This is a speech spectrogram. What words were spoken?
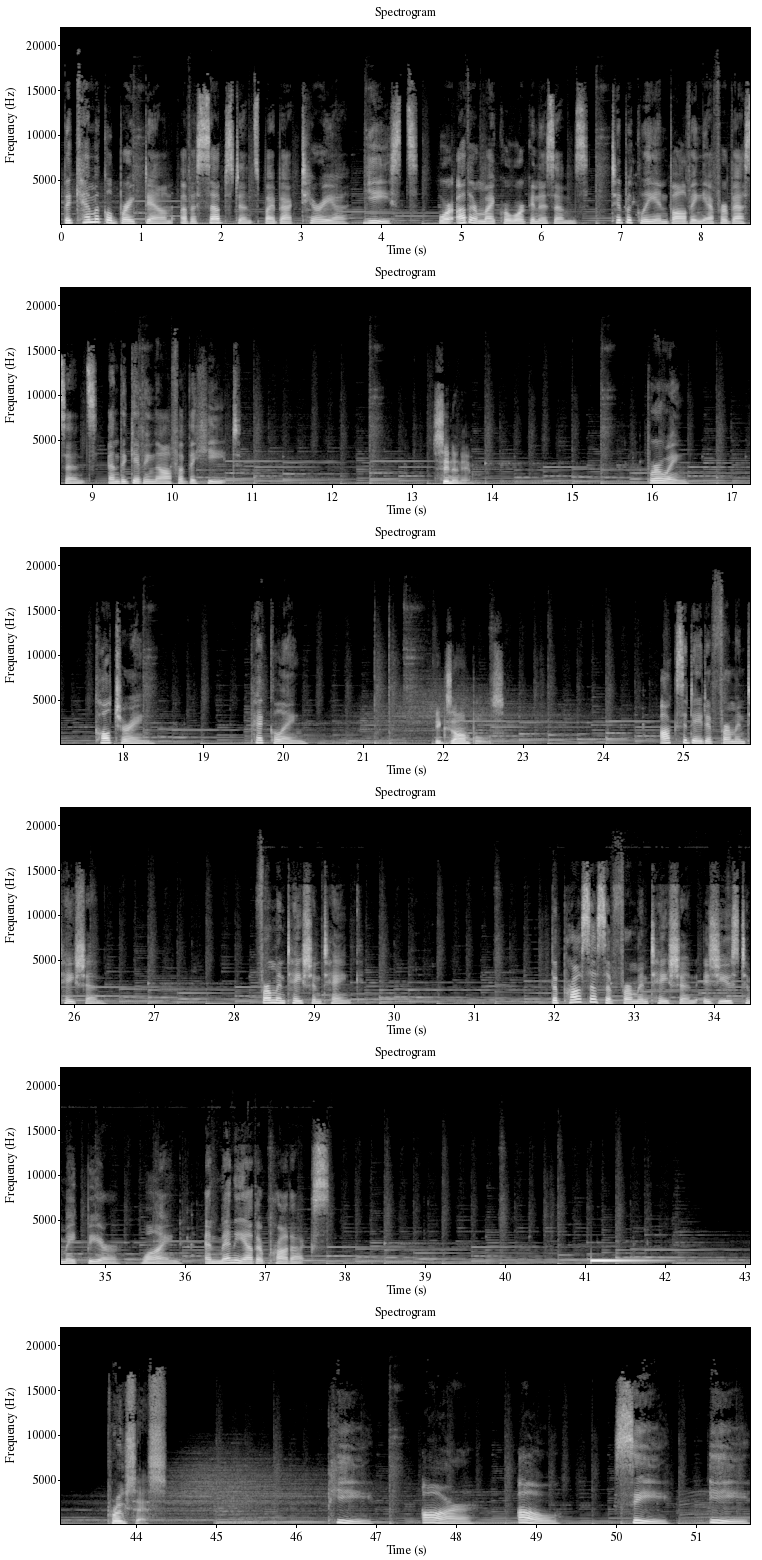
The chemical breakdown of a substance by bacteria, yeasts, or other microorganisms, typically involving effervescence and the giving off of the heat. Synonym. Brewing, Culturing, Pickling. Examples Oxidative fermentation, Fermentation tank. The process of fermentation is used to make beer, wine, and many other products. Process P R O C E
